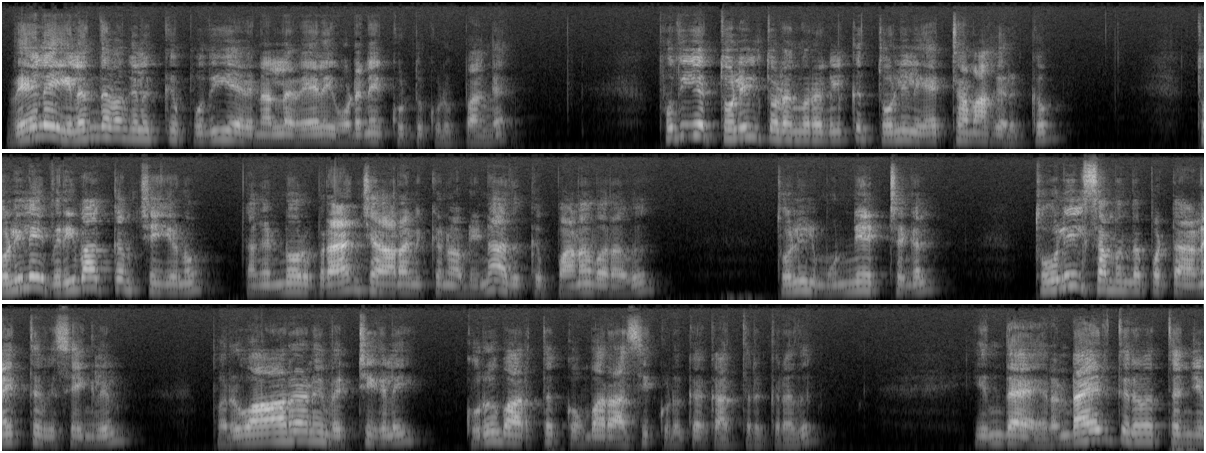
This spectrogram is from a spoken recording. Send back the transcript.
வேலை இழந்தவங்களுக்கு புதிய நல்ல வேலை உடனே கூட்டு கொடுப்பாங்க. புதிய தொழில் தொடங்குறவங்களுக்கு தொழில் ஏற்றமாக இருக்கும். தொழிலை விரிவாக்கம் செய்யணும். நாங்கள் இன்னொரு பிரான்ச் ஆரம்பிக்கணும் அப்படின்னா அதுக்கு பண வரவு தொழில் முன்னேற்றங்கள் தொழில் சம்பந்தப்பட்ட அனைத்து விஷயங்களிலும் பெருவாரான வெற்றிகளை குரு பார்த்து கும்பராசி கொடுக்க காத்திருக்கிறது. இந்த ரெண்டாயிரத்தி இருபத்தஞ்சி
